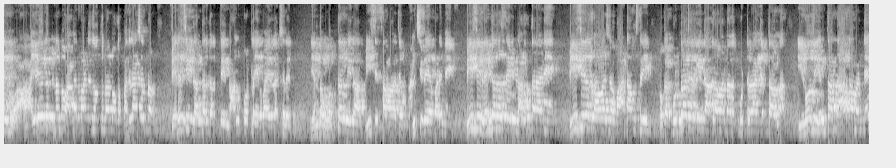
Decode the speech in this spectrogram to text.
ఐదు ఐదేళ్ళ పిల్లలు అంగన్వాడీ చదువుతున్నారు ఒక పది లక్షలు ఉన్నారు. వెరసి వీళ్ళందరూ కలిపితే నాలుగు కోట్ల ఇరవై ఐదు లక్షలేదు ఎంత మొత్తం మీద బీసీ సమాజం అణచివేయబడింది. బీసీ లెక్కలు వస్తే వీళ్ళు అడుగుతారని బీసీలకు రావాల్సిన వాటా వస్తే ఒక కుట్ర జరిగింది అగ్రవర్ణాల కుట్ర అని చెప్తా ఉన్నా. ఈ రోజు ఎంత దారుణం అంటే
